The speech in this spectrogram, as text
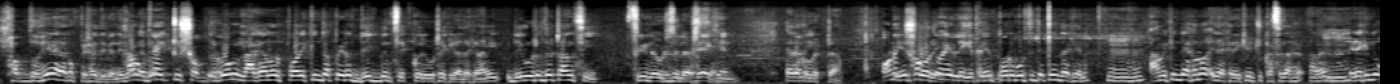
শব্দ হয়ে এরকম প্রেশার দিবেন এবং- একটু শব্দ। এবং লাগানোর পরে কিন্তু আপনি এটা দেখবেন চেক করে ওঠে কিনা। দেখেন আমি রেগুলেটর টানছি সিলিন্ডার উঠে চলে আসছে। দেখেন। এরকম একটা। অনেক শক্ত হয়ে লেগে থাকবে। এর পরবর্তীতে কিন্তু দেখেন আমি কিন্তু এখনও এই দেখেন একটু কাছে দেখেন এটা কিন্তু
